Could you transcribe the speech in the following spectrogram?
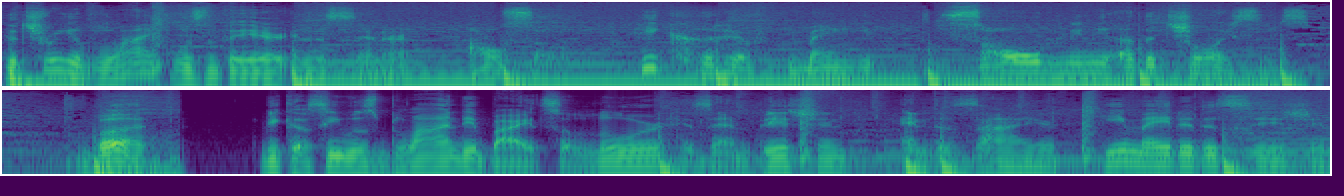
the tree of life was there in the center also. He could have made so many other choices, but because he was blinded by its allure, his ambition, and desire, he made a decision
